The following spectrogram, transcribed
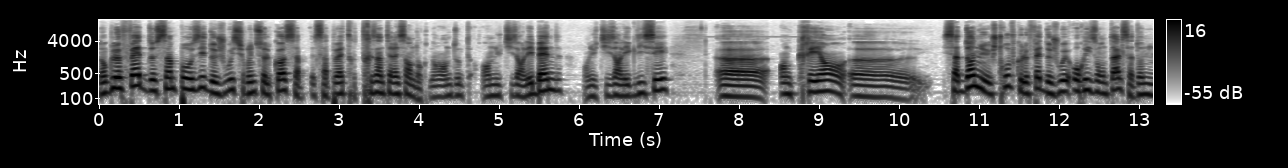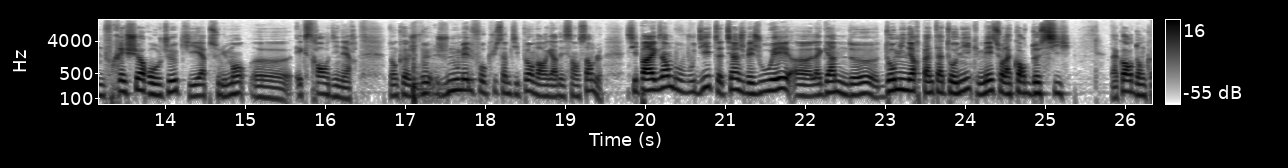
Donc le fait de s'imposer de jouer sur une seule cause, ça, peut être très intéressant. Donc en, en utilisant les bends, en utilisant les glissés, euh, en créant. Euh, ça donne, je trouve que le fait de jouer horizontal, ça donne une fraîcheur au jeu qui est absolument euh, extraordinaire. Donc je, je, nous mets le focus un petit peu, on va regarder ça ensemble. Si par exemple vous vous dites, tiens, je vais jouer la gamme de Do mineur pentatonique, mais sur la corde de Si. D'accord? Donc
